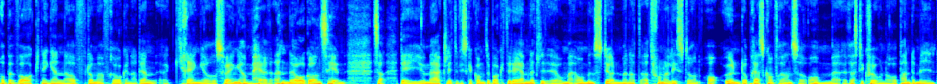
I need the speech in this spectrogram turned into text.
Och bevakningen av de här frågorna den kränger och svänger mer än någonsin. Så det är ju märkligt, och vi ska komma tillbaka till det ämnet om, om en stund, men att, att journalister under presskonferenser om eh, restriktioner och pandemin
